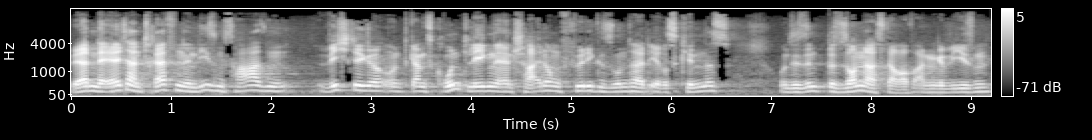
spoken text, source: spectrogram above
Werdende Eltern treffen in diesen Phasen wichtige und ganz grundlegende Entscheidungen für die Gesundheit ihres Kindes, und sie sind besonders darauf angewiesen,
